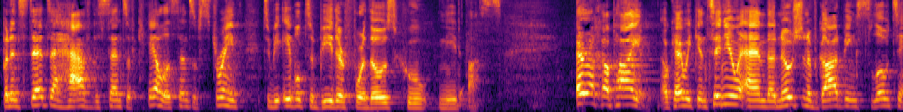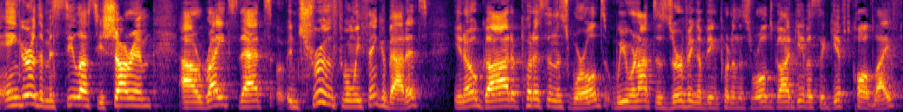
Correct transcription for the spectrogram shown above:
but instead to have the sense of Kel, a sense of strength, to be able to be there for those who need us. Erech Apayim. Okay, we continue, and the notion of God being slow to anger, the Mesilas Yesharim uh, writes that, in truth, when we think about it, you know, God put us in this world. We were not deserving of being put in this world. God gave us a gift called life,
